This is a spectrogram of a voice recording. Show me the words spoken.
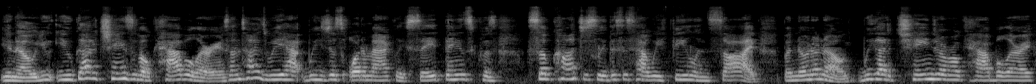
You know, you you got to change the vocabulary. And sometimes we have we just automatically say things because subconsciously this is how we feel inside. But no, no, no. We got to change our vocabulary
